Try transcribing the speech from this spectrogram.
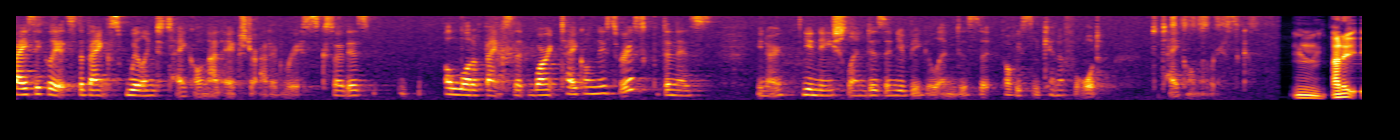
basically it's the banks willing to take on that extra added risk. So there's a lot of banks that won't take on this risk, but then there's, you know, your niche lenders and your bigger lenders that obviously can afford to take on the risk. Mm. And it,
